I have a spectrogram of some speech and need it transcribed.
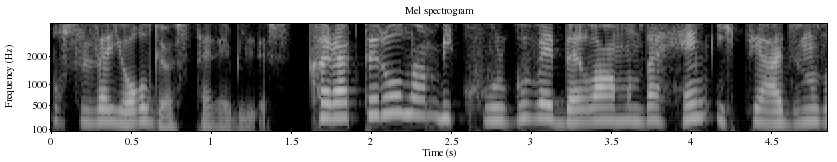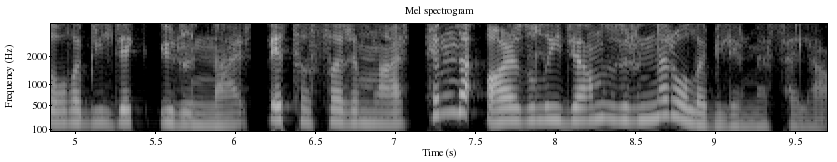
Bu size yol gösterebilir. Karakteri olan bir kurgu ve devamında hem ihtiyacınız olabilecek ürünler ve tasarımlar hem de arzulayacağınız ürünler olabilir mesela.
